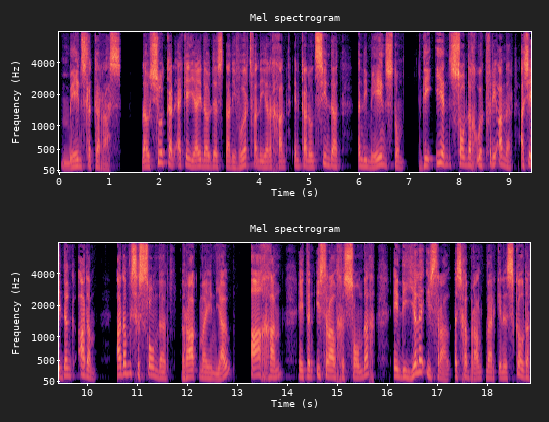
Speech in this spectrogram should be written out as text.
menslike ras. Nou so kan ek en jy nou dus na die woord van die Here gaan en kan ons sien dat in die mensdom die een sondig ook vir die ander. As jy dink Adam, Adam se sonde raak my en jou, Agan het in Israel gesondig en die hele Israel is gebrandmerk en is skuldig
